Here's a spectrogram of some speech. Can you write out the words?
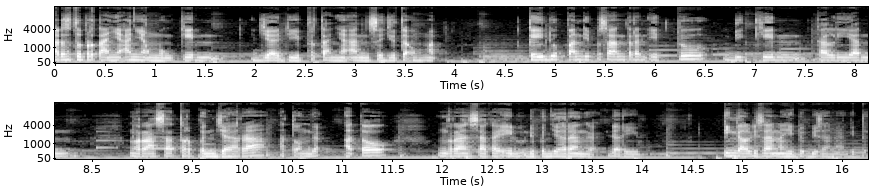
ada satu pertanyaan yang mungkin jadi pertanyaan sejuta umat. Kehidupan di pesantren itu bikin kalian ngerasa terpenjara atau enggak? Atau ngerasa kayak hidup di penjara enggak dari tinggal di sana hidup di sana gitu?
